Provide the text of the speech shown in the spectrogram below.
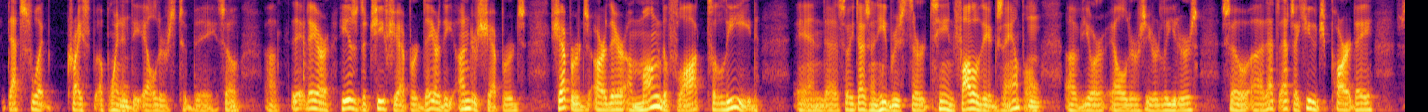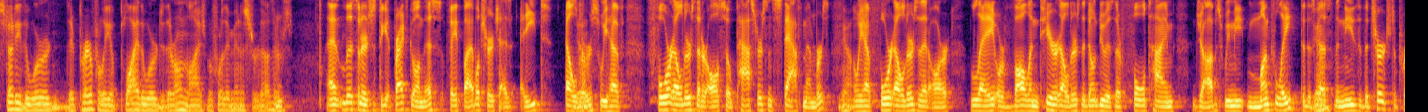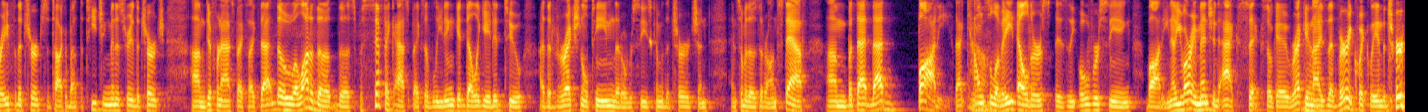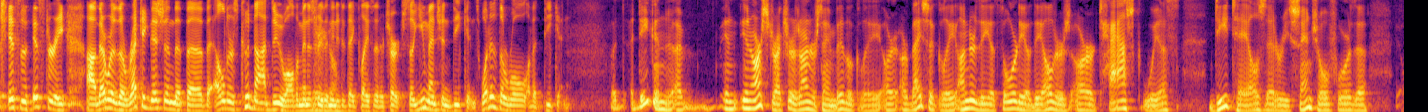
That's what Christ appointed mm. the elders to be. So uh, they, they, are. He is the chief shepherd. They are the under shepherds. Shepherds are there among the flock to lead, and uh, so he does in Hebrews 13. Follow the example mm. of your elders, your leaders. So uh, that's that's a huge part. They study the word. They prayerfully apply the word to their own lives before they minister to others. Mm. And listeners, just to get practical on this, Faith Bible Church has eight elders. Yeah. We have four elders that are also pastors and staff members. Yeah. And we have four elders that are lay or volunteer elders that don't do as their full time jobs. We meet monthly to discuss yeah. the needs of the church, to pray for the church, to talk about the teaching ministry of the church, um, different aspects like that. Though a lot of the, the specific aspects of leading get delegated to either the directional team that oversees some of the church and, and some of those that are on staff. Um, but that, that body, that council yeah. of eight elders is the overseeing body. Now, you've already mentioned Acts 6, okay? Recognize yeah. that very quickly in the church's history, uh, there was a recognition that the, the elders could not do all the ministry that go. needed to take place at a church. So you mentioned deacons. What is the role of a deacon? A, a deacon, uh, in, in our structure, as I understand biblically, are, are basically under the authority of the elders, are tasked with details that are essential for the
